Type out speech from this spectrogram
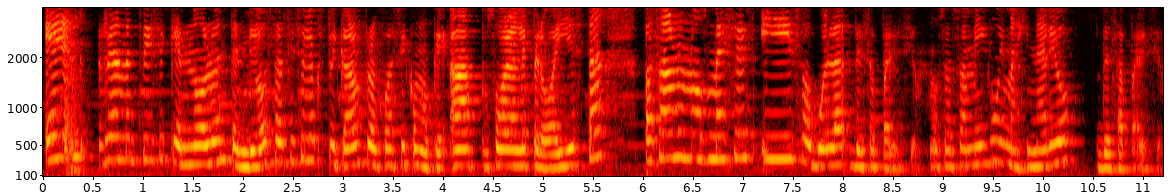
Él realmente dice que no lo entendió, o sea, sí se lo explicaron, pero fue así como que, ah, pues órale, pero ahí está. Pasaron unos meses y su abuela desapareció, o sea, su amigo imaginario desapareció.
